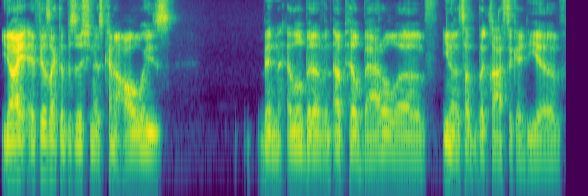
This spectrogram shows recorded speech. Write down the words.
you know, I, it feels like the position has kind of always been a little bit of an uphill battle of you know it's the classic idea of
